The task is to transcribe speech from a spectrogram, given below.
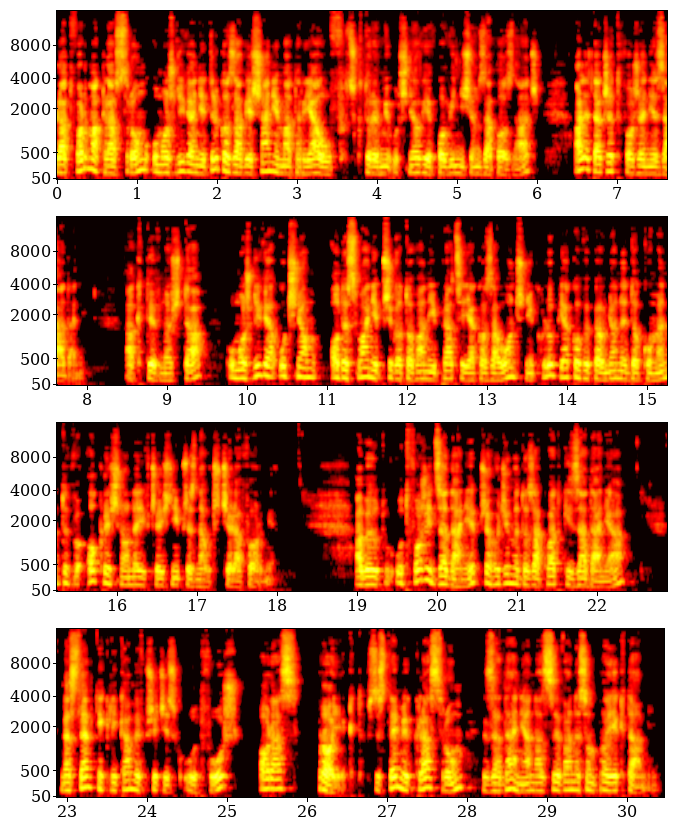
Platforma Classroom umożliwia nie tylko zawieszanie materiałów, z którymi uczniowie powinni się zapoznać, ale także tworzenie zadań. Aktywność ta umożliwia uczniom odesłanie przygotowanej pracy jako załącznik lub jako wypełniony dokument w określonej wcześniej przez nauczyciela formie. Aby ut- utworzyć zadanie, przechodzimy do zakładki Zadania, następnie klikamy w przycisk Utwórz oraz Projekt. W systemie Classroom zadania nazywane są projektami.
